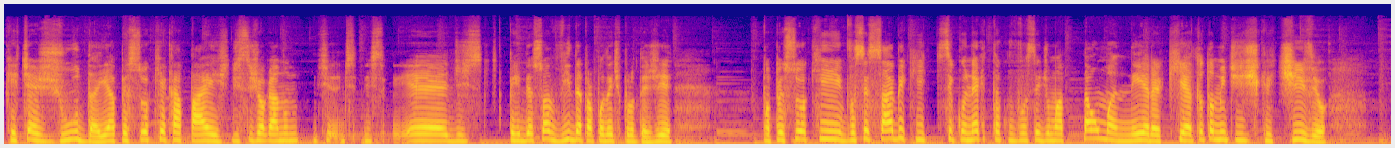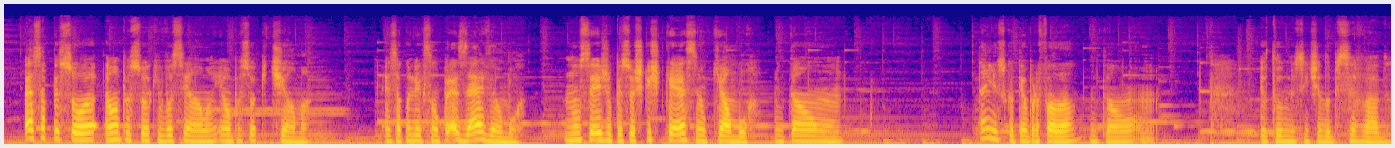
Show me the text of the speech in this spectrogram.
que te ajuda e é a pessoa que é capaz de se jogar de, de, de, é, de perder sua vida para poder te proteger, uma pessoa que você sabe que se conecta com você de uma tal maneira que é totalmente indescritível, essa pessoa é uma pessoa que você ama, é uma pessoa que te ama. Essa conexão preserve o amor. Não sejam pessoas que esquecem o que é amor. Então, é isso que eu tenho para falar. Então, eu tô me sentindo observado.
